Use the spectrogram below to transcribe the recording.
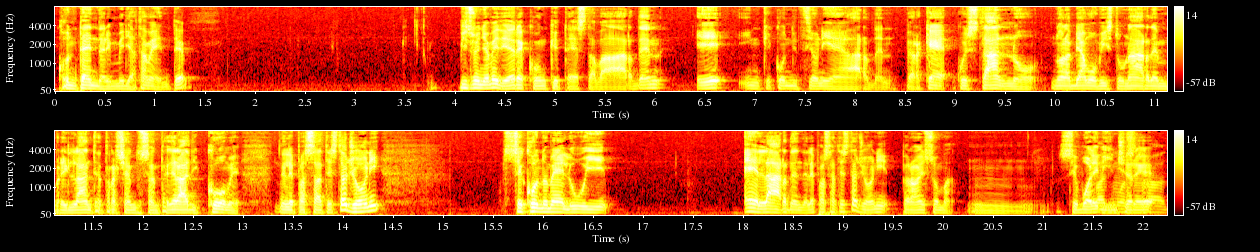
contender immediatamente. Bisogna vedere con che testa va Arden e in che condizioni è Arden, perché quest'anno non abbiamo visto un Arden brillante a 360 gradi come nelle passate stagioni. Secondo me lui è l'Arden delle passate stagioni, però insomma, mh, se vuole vincere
